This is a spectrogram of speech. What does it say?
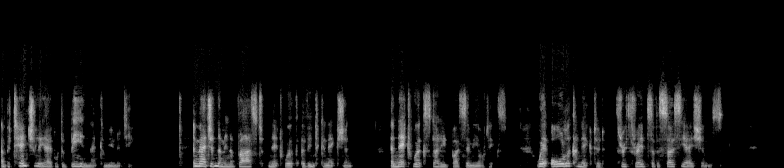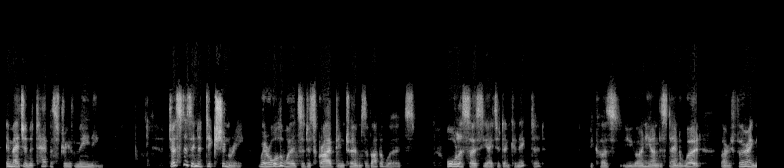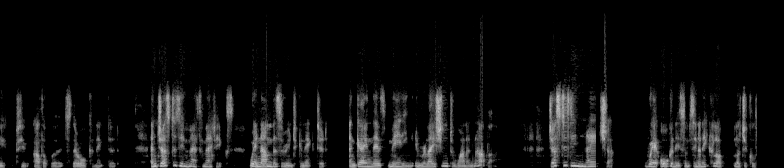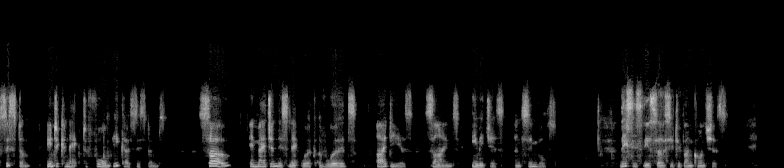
and potentially able to be in that community. Imagine them in a vast network of interconnection, a network studied by semiotics, where all are connected through threads of associations. Imagine a tapestry of meaning. Just as in a dictionary, where all the words are described in terms of other words, all associated and connected, because you only understand a word by referring it to other words, they're all connected. And just as in mathematics, where numbers are interconnected and gain their meaning in relation to one another, just as in nature, where organisms in an ecological system interconnect to form ecosystems, so imagine this network of words, ideas, signs, images, and symbols. This is the associative unconscious.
